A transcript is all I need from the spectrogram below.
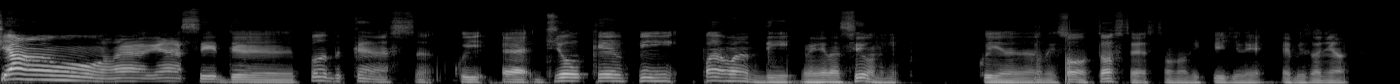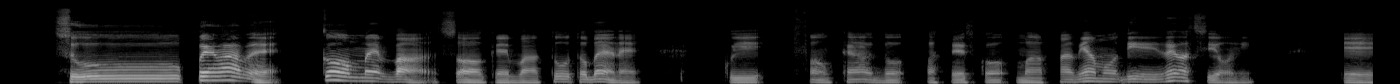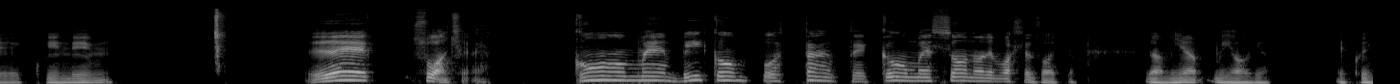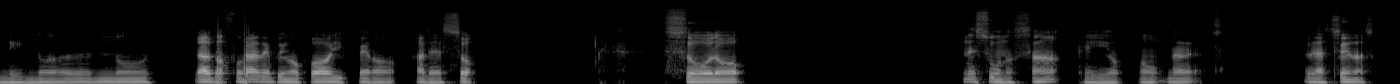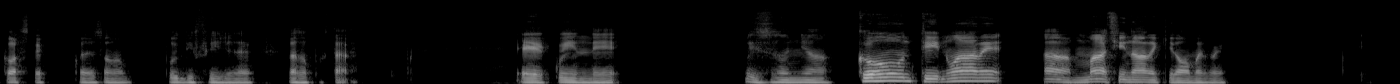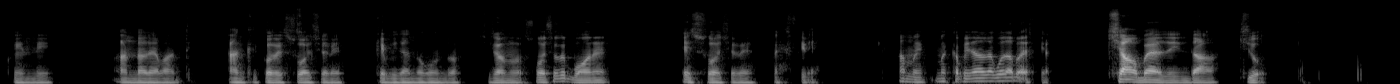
Ciao ragazzi del podcast, qui è Gio che vi parla di relazioni. Qui le relazioni sono toste, sono difficili e bisogna superare. Come va? So che va tutto bene. Qui fa un caldo pazzesco, ma parliamo di relazioni e quindi le suocere. Come vi comportate? Come sono le vostre suocere? La mia mi odia e quindi non, non la devo affrontare prima o poi, però adesso solo nessuno sa che io ho una relazione. Relazioni nascoste, quelle sono più difficili da sopportare e quindi bisogna continuare a macinare chilometri. E quindi andare avanti anche con le suocere che vi danno contro. Ci sono suocere buone e suocere perfide. A me mi è capitata quella perfida ciao belli da Gio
